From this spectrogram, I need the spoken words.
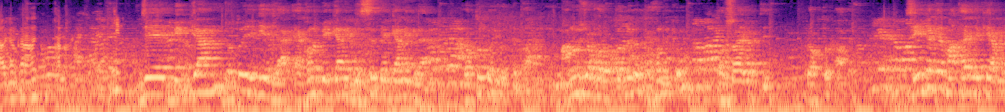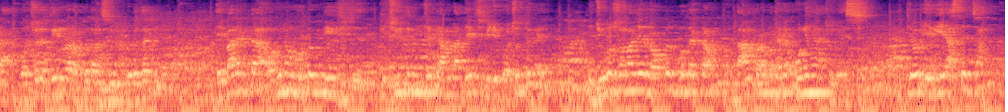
আয়োজন করা হয়, খুব ভালো হয়। যে বিজ্ঞান যত এগিয়ে যাক, এখনও বিজ্ঞানী, বিশ্বের বিজ্ঞানীরা রক্ত তৈরি করতে পারে মানুষ যখন রক্ত দেবে, তখনই কেউ অসহায় ব্যক্তি রক্ত পাবে। সেইটাকে মাথায় রেখে আমরা বছরে তিনবার রক্তদান শিবির করে থাকি। এবার একটা অভিনব উদ্যোগ নিয়েছি যে কিছুদিন থেকে আমরা দেখছি, কিছু বছর থেকে যুব সমাজের রক্তের প্রতি একটা দান করার প্রতি একটা অনীহা চলে এসছে। কেউ এগিয়ে আসতে চান না।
